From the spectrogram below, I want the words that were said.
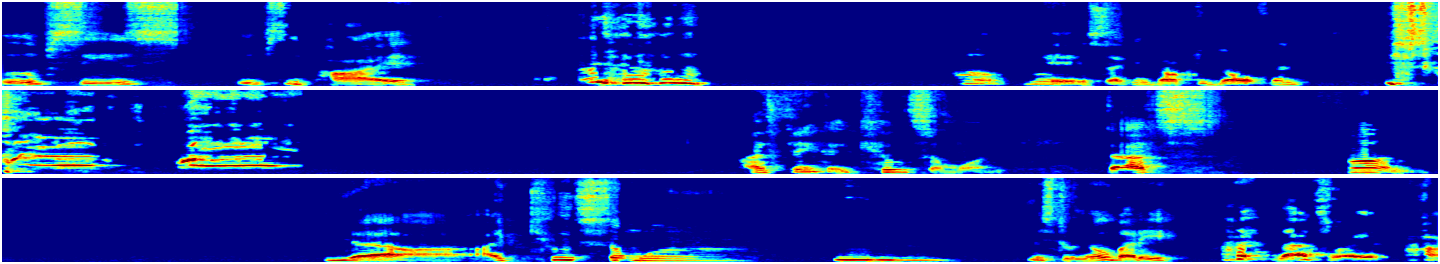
Oopsies. Oopsie pie. Oh, wait a second, Dr. Dolphin. I think I killed someone. That's fun. Yeah, I killed someone. Hmm. Mr. Nobody. That's right.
